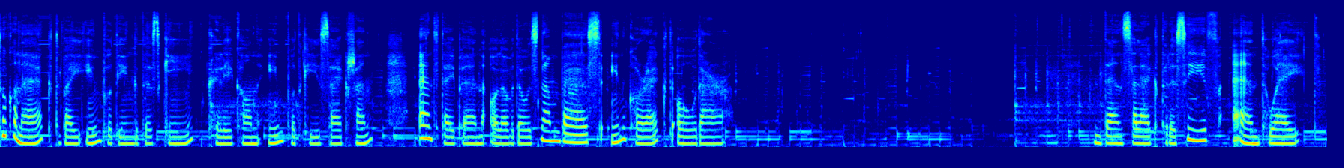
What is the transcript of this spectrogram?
To connect by inputting the key, click on Input Key section and type in all of those numbers in correct order. Then select Receive and wait.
